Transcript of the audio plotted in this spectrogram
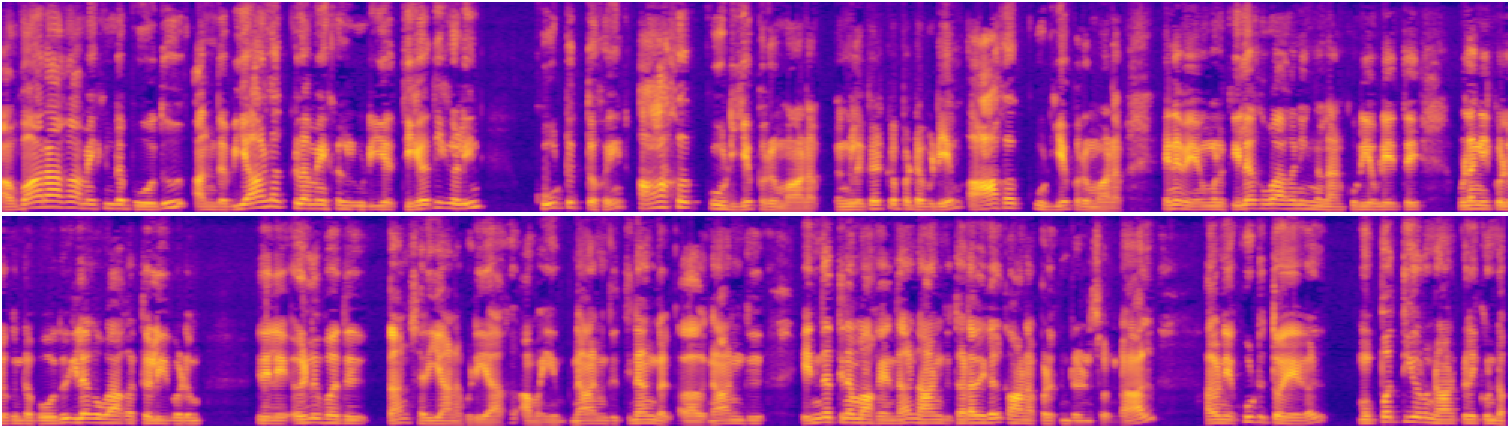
அவ்வாறாக அமைகின்ற போது அந்த வியாழக்கிழமைகளுடைய திகதிகளின் கூட்டுத்தொகை ஆகக்கூடிய பெருமானம். எங்களுக்கு கேட்கப்பட்ட விடயம் ஆகக்கூடிய பெருமானம். எனவே உங்களுக்கு இலகுவாக நீங்கள் நான் கூடிய விடயத்தை விளங்கிக் கொள்ளுகின்ற போது இலகுவாக தெளிவுபடும். இதில் எழுபது தான் சரியான விடியாக அமையும். நான்கு தினங்கள் அதாவது நான்கு எந்த தினமாக இருந்தால் நான்கு தடவைகள் காணப்படுகின்றன சொன்னால் அதனுடைய கூட்டுத்தொகைகள் முப்பத்தி ஒரு நாட்களை கொண்ட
